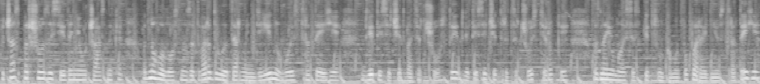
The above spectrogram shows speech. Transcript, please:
Під час першого засідання учасники одноголосно затвердили термін дії нової стратегії 2026-2036 роки, ознайомилися з підсумками попередньої стратегії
